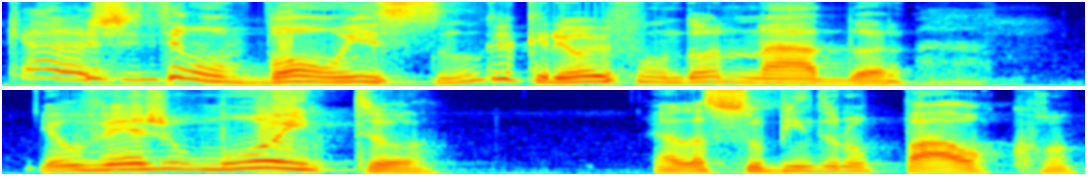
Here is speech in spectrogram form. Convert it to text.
Cara, achei tão bom isso. Nunca criou e fundou nada. Eu vejo muito ela subindo no palco.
